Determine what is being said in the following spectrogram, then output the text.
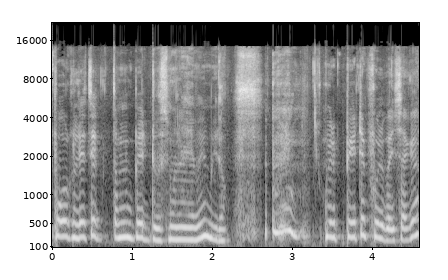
पोर्कले चाहिँ एकदमै पेट ढुस बनायो है मेरो। मेरो पेटै फुल भइसक्यो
